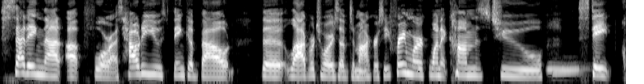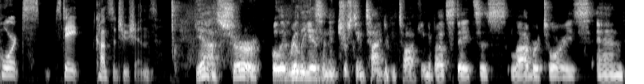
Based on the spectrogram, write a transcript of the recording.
setting that up for us, how do you think about the laboratories of democracy framework when it comes to state courts, state constitutions? Yeah, sure. Well, it really is an interesting time to be talking about states as laboratories. And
